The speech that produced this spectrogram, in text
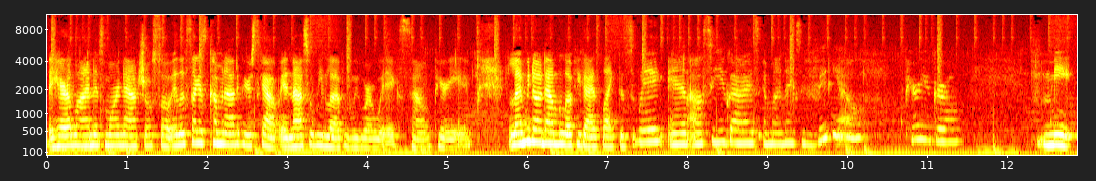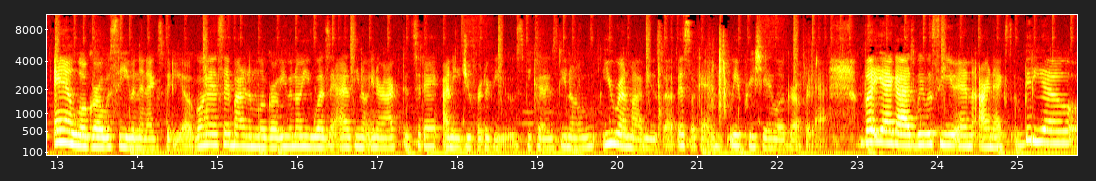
The hairline is more natural so it looks like it's coming out of your scalp and that's what we love when we wear wigs so period. Let me know down below if you guys like this wig and i'll see you guys in my next video. Period girl me and little girl will see you in the next video. Go ahead and say bye to them little girl. Even though you wasn't as you know interactive today i need you for the views because you know you run my views up. It's okay. We appreciate little girl for that. But yeah guys we will see you in our next video.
